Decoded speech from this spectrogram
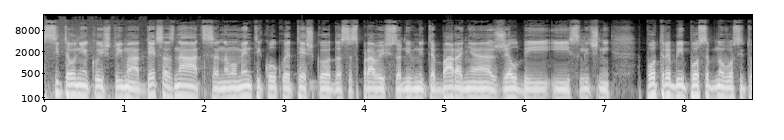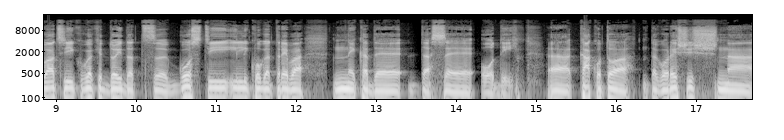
Сите оние кои што имаат деца знаат на моменти колку е тешко да се справиш со нивните барања, желби и слични потреби, посебно во ситуации кога ќе дојдат гости или кога треба некаде да се оди. Како тоа да го решиш на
